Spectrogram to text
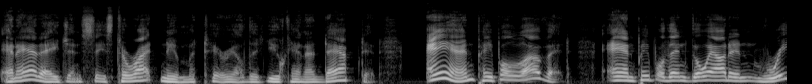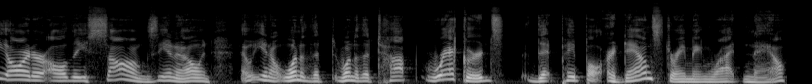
and ad agencies to write new material that you can adapt it. And people love it. And people then go out and reorder all these songs, you know, and you know one of the one of the top records that people are downstreaming right now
